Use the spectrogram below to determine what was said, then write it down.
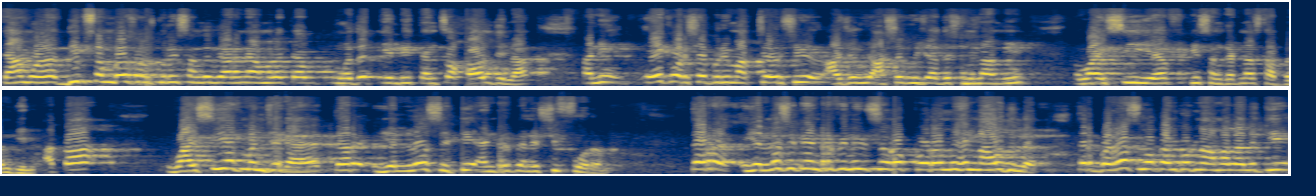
त्यामुळं दीपस्तंभ संस्कृती संघ विहाराने आम्हाला त्या मदत केली त्यांचा हॉल दिला. आणि एक वर्षापूर्वी मागच्या वर्षी अशोक अशोक विजयादशमीला आम्ही वायसीएफ ही संघटना स्थापन केली. आता वायसीएफ म्हणजे काय? तर येल्लो सिटी एंटरप्रेन्योरशिप फोरम तर येल्लो सिटी एंटरप्रिन्युअरशिप फोरम हे नाव दिलं. तर बऱ्याच लोकांकडून आम्हाला आलं की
